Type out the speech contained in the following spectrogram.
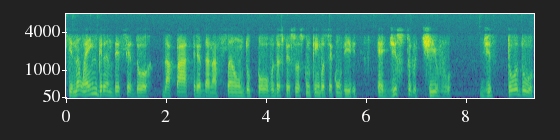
que não é engrandecedor da pátria, da nação, do povo, das pessoas com quem você convive. É destrutivo de todo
